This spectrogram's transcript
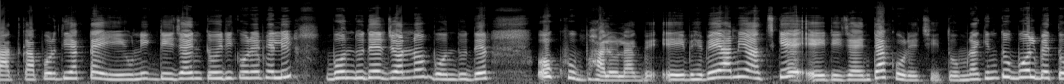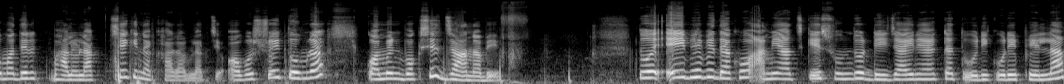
বাত কাপড় দিয়ে একটা ইউনিক ডিজাইন তৈরি করে ফেলি বন্ধুদের জন্য। বন্ধুদের ও খুব ভালো লাগবে। এই ভেবে আমি আজকে এই ডিজাইনটা করেছি। তোমরা কিন্তু বলবে তোমাদের ভালো লাগছে কি না খারাপ লাগছে। অবশ্যই তোমরা কমেন্ট বক্সে জানাবে। তো এই ভেবে দেখো, আমি আজকে সুন্দর ডিজাইনে একটা তৈরি করে ফেললাম।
